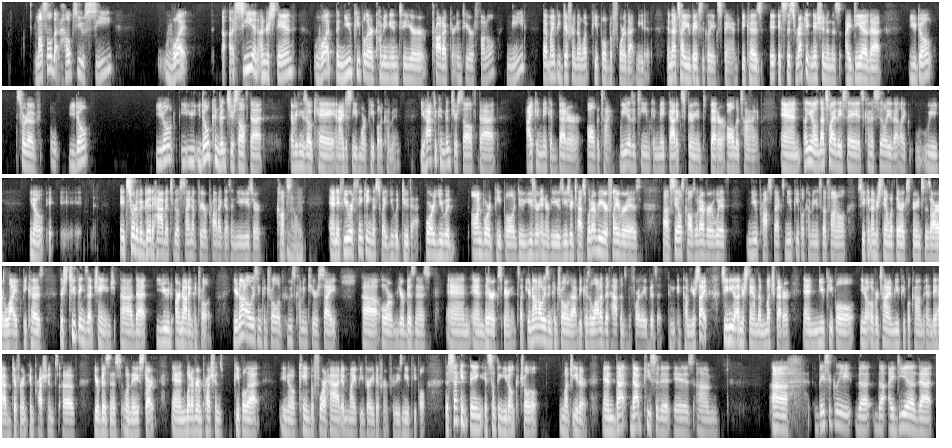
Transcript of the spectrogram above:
muscle that helps you see what uh, see and understand what the new people that are coming into your product or into your funnel need that might be different than what people before that needed. And that's how you basically expand because it, it's this recognition and this idea that you don't sort of you don't you don't you, you don't convince yourself that everything's okay and I just need more people to come in. You have to convince yourself that I can make it better all the time. We as a team can make that experience better all the time. And you know, that's why they say it's kind of silly that like we you know, it, it, it's sort of a good habit to go sign up for your product as a new user constantly. Mm-hmm. And if you were thinking this way, you would do that, or you would onboard people, do user interviews, user tests, whatever your flavor is, uh, sales calls, whatever, with new prospects, new people coming into the funnel, so you can understand what their experiences are like. Because there's two things that change uh, that you are not in control of. You're not always in control of who's coming to your site uh, or your business and and their experience. Like you're not always in control of that because a lot of it happens before they visit and, and, come to your site. So you need to understand them much better. And new people, you know, over time, new people come and they have different impressions of your business when they start. And whatever impressions people that you know came before had, it might be very different for these new people. The second thing is something you don't control much either, and that that piece of it is um, uh, basically the the idea that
